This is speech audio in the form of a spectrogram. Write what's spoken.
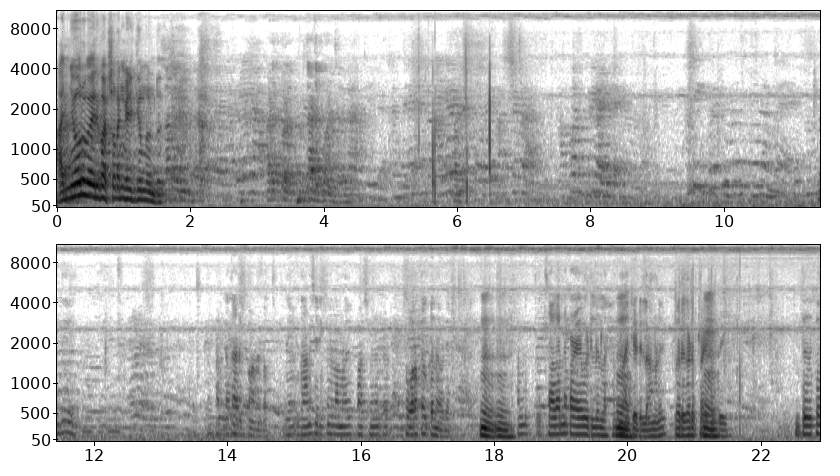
അഞ്ഞൂറ് പേര് ഭക്ഷണം കഴിക്കുന്നുണ്ട്. ഇതാണ് ശരിക്കും നമ്മൾ പശുവിനൊക്കെ ചോറൊക്കെ വെക്കുന്ന ഇവിടെ. സാധാരണ പഴയ വീട്ടിലുള്ള മാറ്റിയിട്ടില്ല. നമ്മൾ വെറുകടുപ്പായിട്ട് ഇതൊക്കെ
